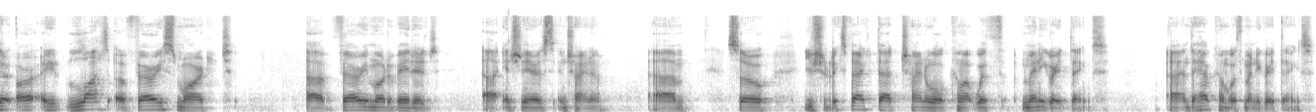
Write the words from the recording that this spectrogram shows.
there are a lot of very smart, uh, very motivated uh, engineers in China. Um, so you should expect that China will come up with many great things, uh, and they have come up with many great things.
